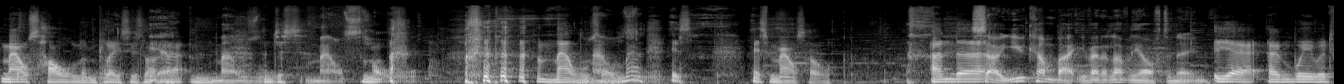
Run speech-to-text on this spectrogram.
Mouse Hole and places like yeah, that, and mouse and just mouse hole. Mouse Hole. It's it's Mouse Hole. And uh, so you come back. You've had a lovely afternoon. Yeah, and we would.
